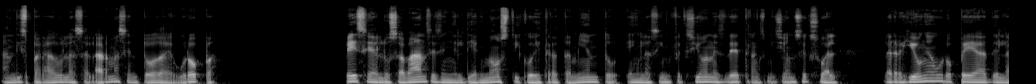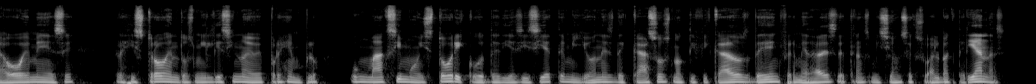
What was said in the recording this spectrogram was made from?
han disparado las alarmas en toda Europa. Pese a los avances en el diagnóstico y tratamiento en las infecciones de transmisión sexual, la región europea de la OMS registró en 2019, por ejemplo, un máximo histórico de 17 millones de casos notificados de enfermedades de transmisión sexual bacterianas,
